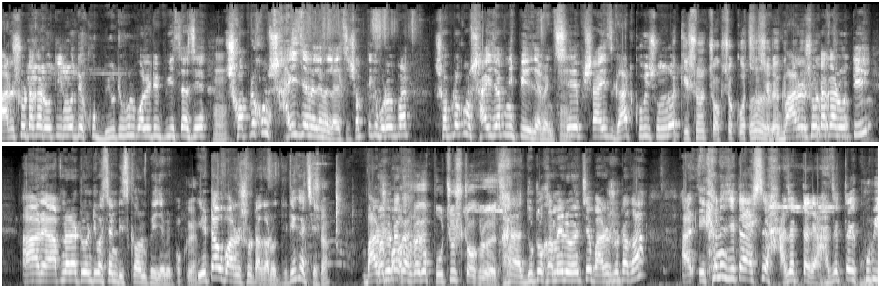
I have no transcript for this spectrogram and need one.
বারোশো টাকা রতির মধ্যে খুব বিউটিফুল কোয়ালিটির পিস আছে। সব রকম সাইজ অ্যাভেলেবেল আছে। সব থেকে বড় ব্যাপার সব রকম সাইজ আপনি পেয়ে যাবেন। শেপ সাইজ ঘাট খুবই সুন্দর। কি সুন্দর চকচক করছে সেটা বারোশো টাকা রতি আর আপনারা টোয়েন্টি পার্সেন্ট ডিসকাউন্ট পেয়ে যাবেন. এটাও বারোশো টাকা রতি ঠিক আছে? আচ্ছা। বারোশো টাকা 1200 টাকা প্রচুর স্টক রয়েছে। হ্যাঁ দুটো খামে রয়েছে বারোশো টাকা। আর এখানে যেটা আসছে হাজার টাকা হাজার টাকা খুবই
